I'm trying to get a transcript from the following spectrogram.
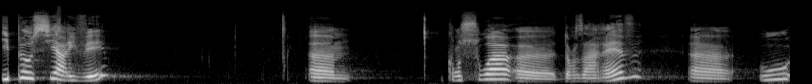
Il peut aussi arriver euh, qu'on soit euh, dans un rêve euh, où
